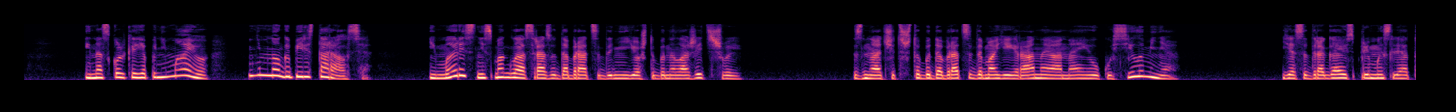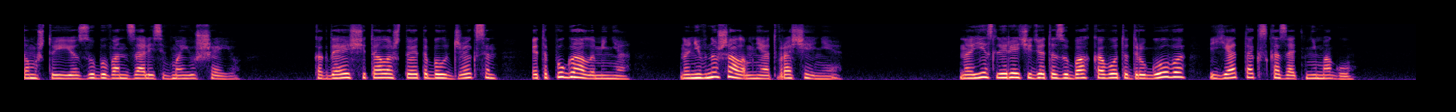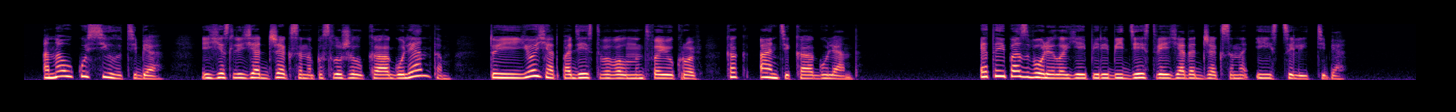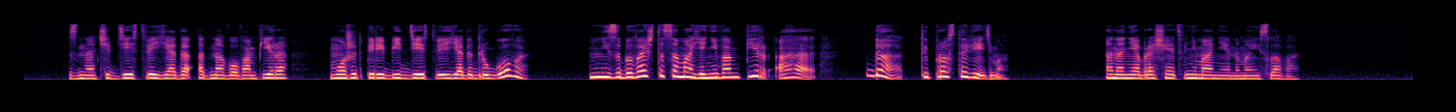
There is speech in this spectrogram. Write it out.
И, насколько я понимаю, немного перестарался. И Мэрис не смогла сразу добраться до нее, чтобы наложить швы. Значит, чтобы добраться до моей раны, она и укусила меня? Я содрогаюсь при мысли о том, что ее зубы вонзались в мою шею. Когда я считала, что это был Джексон, это пугало меня, но не внушало мне отвращения. Но если речь идет о зубах кого-то другого, я так сказать не могу. Она укусила тебя, и если яд Джексона послужил коагулянтом, то ее яд подействовал на твою кровь как антикоагулянт. Это и позволило ей перебить действие яда Джексона и исцелить тебя. Значит, действие яда одного вампира может перебить действие яда другого? Не забывай, что сама я не вампир, а... Да, ты просто ведьма. Она не обращает внимания на мои слова.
